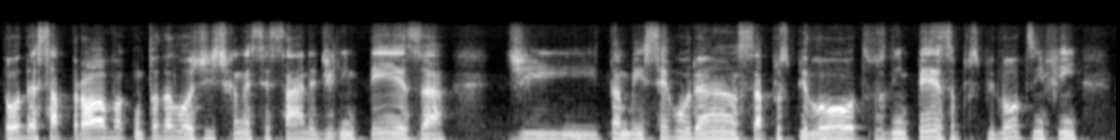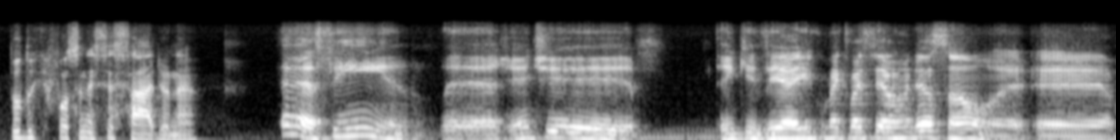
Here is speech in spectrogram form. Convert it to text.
toda essa prova com toda a logística necessária de limpeza, de também segurança para os pilotos, limpeza para os pilotos, enfim, tudo que fosse necessário, né? É, sim. É, a gente tem que ver aí como é que vai ser a organização. Está é,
